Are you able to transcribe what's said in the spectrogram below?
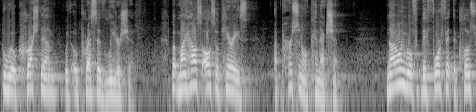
who will crush them with oppressive leadership. But my house also carries a personal connection. Not only will they forfeit the close,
